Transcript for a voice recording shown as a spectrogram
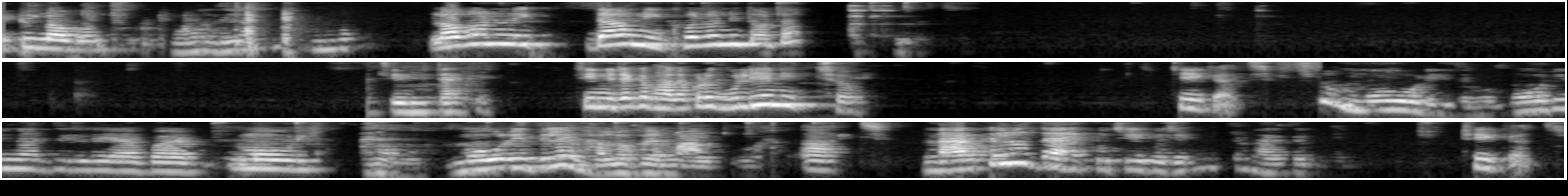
একটু লবণ। লবণ লবণ নি- দাওনি খোলোনি তো ওটা। চিনিটাকে। চিনিটাকে ভালো করে গুলিয়ে নিচ্ছ? ঠিক আছে। মৌরি দেবো। মৌরি না দিলে আবার মৌরি। হ্যাঁ মৌরি দিলে ভালো হয় মালপোয়া। আচ্ছা। নারকেলও দেয় কুচিয়ে কুচিয়ে কিন্তু নারকেল ঠিক আছে।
